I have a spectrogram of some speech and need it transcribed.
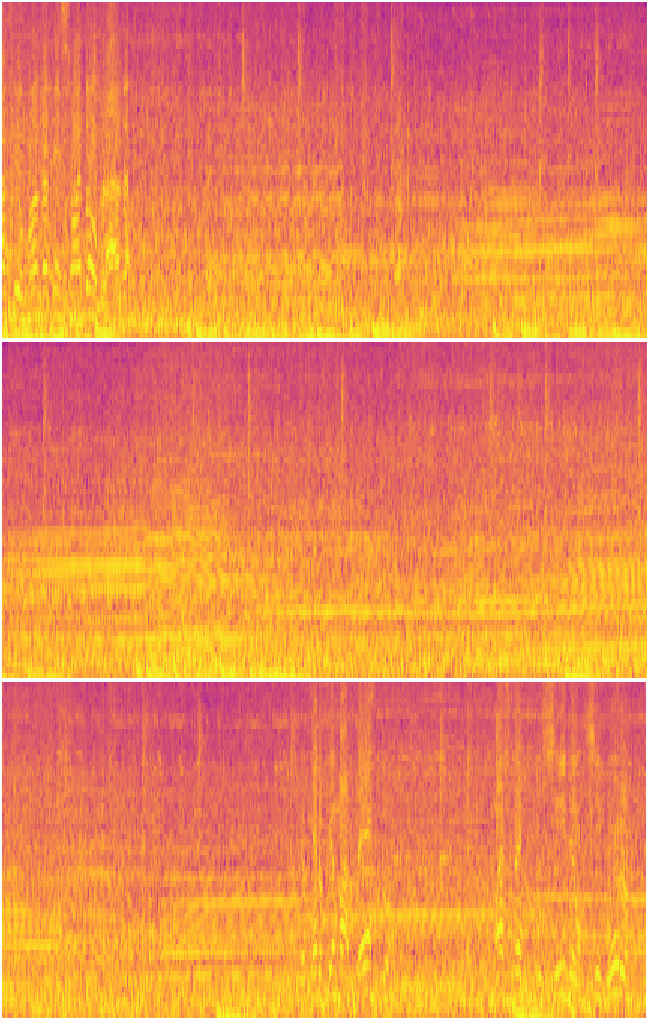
Tá filmando, a atenção é dobrada. Eu quero filmar perto, mais perto possível, seguro.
